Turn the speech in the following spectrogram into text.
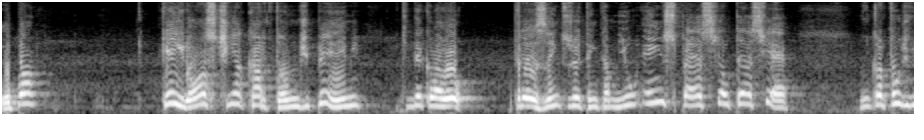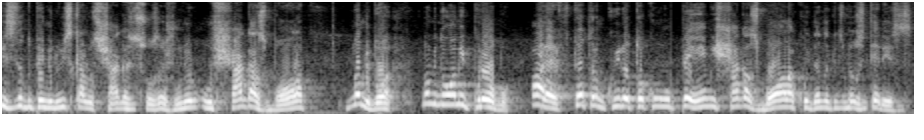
Opa! Queiroz tinha cartão de PM que declarou 380 mil em espécie ao TSE. Um cartão de visita do PM Luiz Carlos Chagas de Souza Júnior, o Chagas Bola. Nome bom, nome do homem probo. Olha, tô tranquilo, eu tô com o PM Chagas Bola cuidando aqui dos meus interesses.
